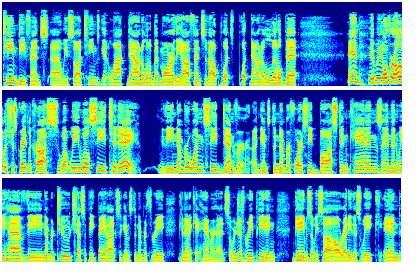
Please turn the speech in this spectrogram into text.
team defense. Uh, we saw teams get locked down a little bit more. The offensive outputs put down a little bit. And it was, overall, it was just great lacrosse. What we will see today the number one seed Denver against the number four seed Boston Cannons, and then we have the number two Chesapeake Bayhawks against the number three Connecticut Hammerheads. So we're just repeating games that we saw already this week. And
